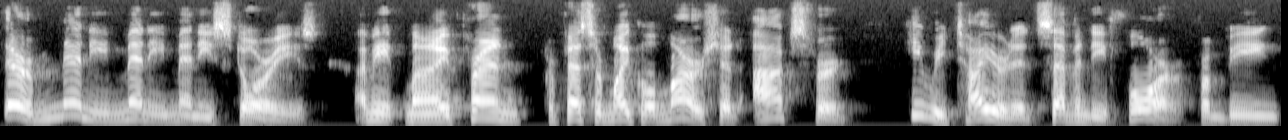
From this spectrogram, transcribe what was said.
there are many, many, many stories. I mean, my friend Professor Michael Marsh at Oxford he retired at 74 from being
